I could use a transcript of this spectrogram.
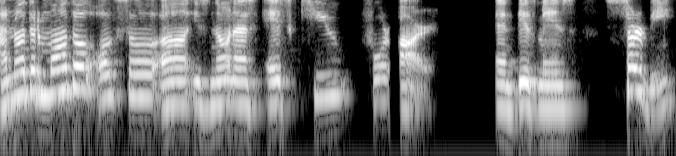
Another model also uh, is known as SQ4R. And this means survey,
